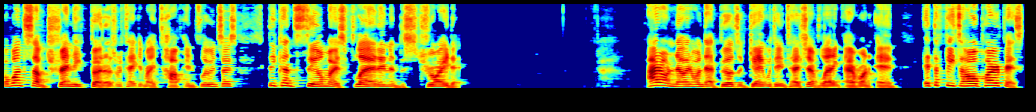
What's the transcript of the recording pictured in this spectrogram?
but once some trendy photos were taken by top influencers, the consumers fled in and destroyed it. I don't know anyone that builds a gate with the intention of letting everyone in. It defeats the whole purpose.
